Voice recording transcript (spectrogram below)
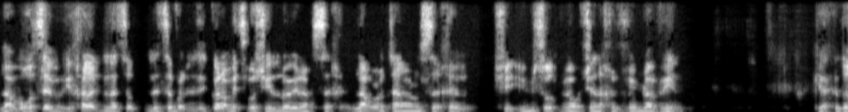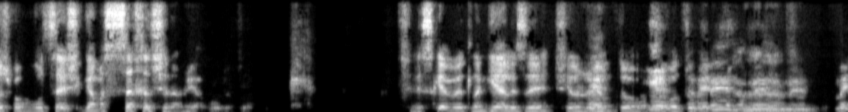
למה הוא רוצה, יכל לצוות את כל המצוות שלא יהיה להם שכל. למה הוא נתן לנו שכל, עם מצוות מאוד שאנחנו יכולים להבין? כי הקדוש ברוך הוא רוצה שגם השכל שלנו יעבוד אותו. שנזכה באמת להגיע לזה, שיהיה לנו יום טוב, שבוע טוב. אמן, אמן, אמן.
